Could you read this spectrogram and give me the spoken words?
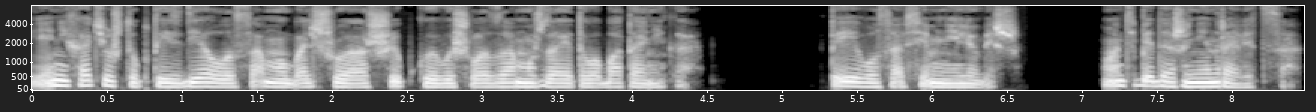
Я не хочу, чтобы ты сделала самую большую ошибку и вышла замуж за этого ботаника. Ты его совсем не любишь. Он тебе даже не нравится.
